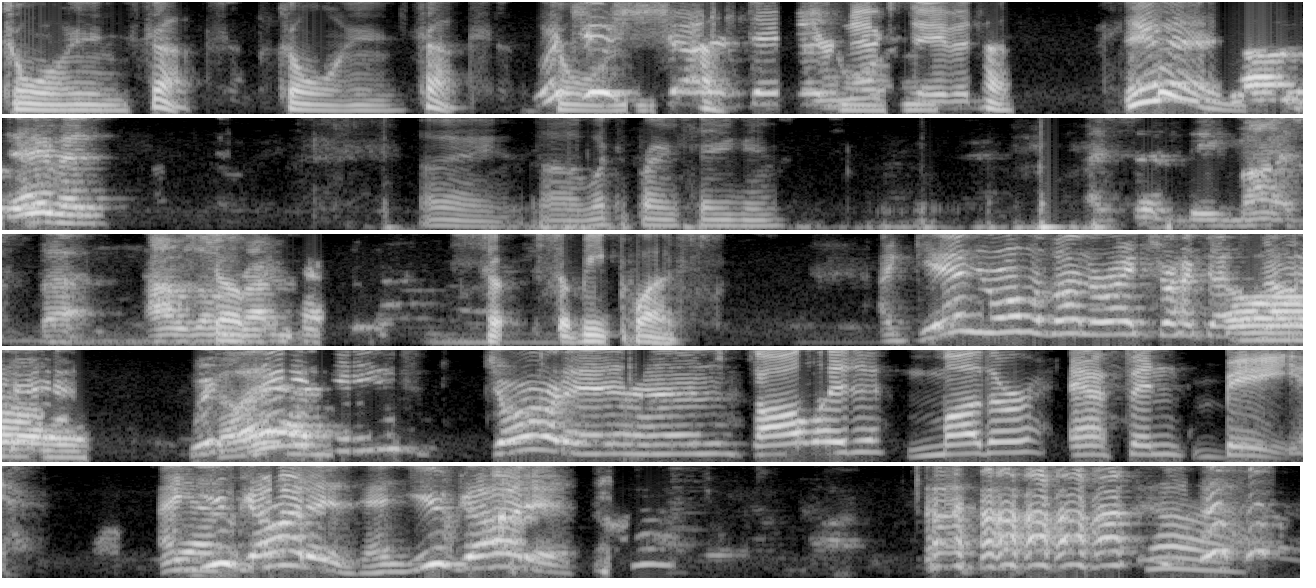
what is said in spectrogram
Jordan sucks. Jordan sucks. Would you Jordan shut it, David? You're next, David. David. Oh, David. Okay, uh, what did Brian say again? I said B minus, but I was on So- the right track. So, so B plus. Again, you're almost on the right track. That's Oh, not it. Which means Jordan. Solid mother effing B. And Yeah. you got it. And you got it.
